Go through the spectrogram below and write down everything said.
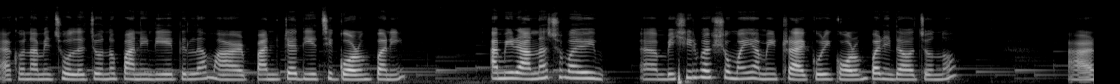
এখন আমি ঝোলের জন্য পানি দিয়ে দিলাম আর পানিটা দিয়েছি গরম পানি। আমি রান্নার সময় বেশিরভাগ সময় আমি ট্রাই করি গরম পানি দেওয়ার জন্য। আর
